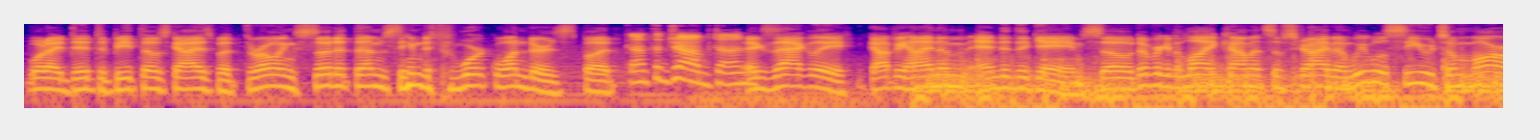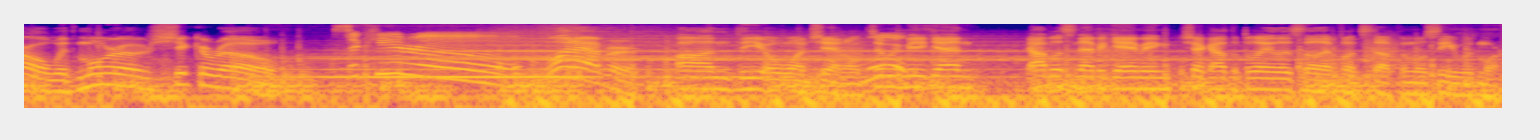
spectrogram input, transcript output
what I did to beat those guys, but throwing soot at them seemed to work wonders. But Got the job done. exactly, got behind them, ended the game. So don't forget to like, comment, subscribe, and we will see you tomorrow with more of Shikaro, Sekiro! whatever, on the O1 channel. Until we meet again, God bless and happy gaming. Check out the playlist, all that fun stuff, and we'll see you with more.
